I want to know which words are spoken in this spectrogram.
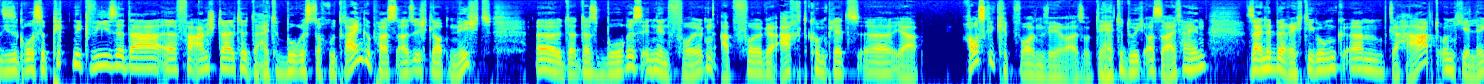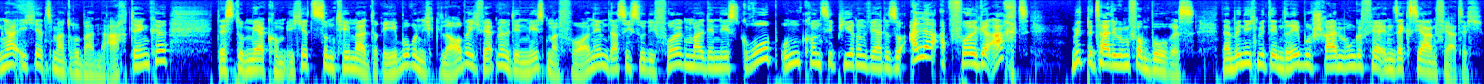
diese große Picknickwiese da äh, veranstaltet, da hätte Boris doch gut reingepasst. Also ich glaube nicht, äh, da- dass Boris in den Folgen ab Folge 8 komplett äh, ja, rausgekippt worden wäre. Also der hätte durchaus weiterhin seine Berechtigung ähm, gehabt. Und je länger ich jetzt mal drüber nachdenke, desto mehr komme ich jetzt zum Thema Drehbuch. Und ich glaube, ich werde mir demnächst mal vornehmen, dass ich so die Folgen mal demnächst grob umkonzipieren werde. So alle ab Folge 8 mit Beteiligung von Boris. Dann bin ich mit dem Drehbuchschreiben ungefähr in sechs Jahren fertig.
